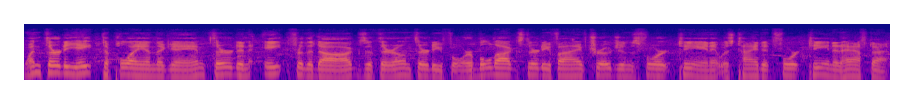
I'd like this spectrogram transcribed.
138 to play in the game. Third and eight for the Dogs at their own 34. Bulldogs 35, Trojans 14. It was tied at 14 at halftime.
